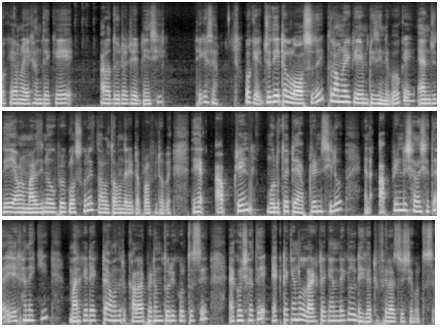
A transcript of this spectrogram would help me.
ওকে আমরা এখান থেকে আরও দুইটা ট্রেড নিয়েছি। ঠিক আছে? ওকে যদি এটা লস হয়ে যায়, তাহলে আমরা একটা এমটিজি নেব ওকে অ্যান্ড যদি আমার মার্জিনের উপরে ক্লস করে, তাহলে তো আমাদের এটা প্রফিট হবে। দেখেন আপ ট্রেন্ড মূলত এটা আপ ট্রেন্ড ছিল অ্যান্ড আপ ট্রেন্ডের সাথে সাথে এখানে কি? মার্কেট একটা আমাদের কালার প্যাটার্ন তৈরি করতেছে, একই সাথে একটা ক্যান্ডেল আরেকটা ক্যান্ডেল ঢেকে ফেলার চেষ্টা করতেছে।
